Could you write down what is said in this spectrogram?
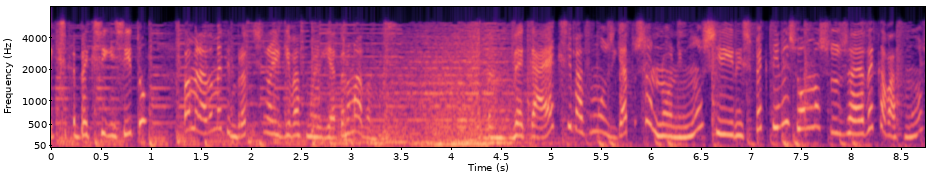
εξ- επεξήγησή του. Πάμε να δούμε την πρώτη συνολική βαθμολογία των ομάδων μας. 16 βαθμούς για τους ανώνυμους, οι respect είναι όμως στους ε, 10 βαθμούς.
